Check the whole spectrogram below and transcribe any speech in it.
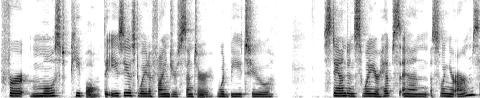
for most people, the easiest way to find your center would be to stand and sway your hips and swing your arms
